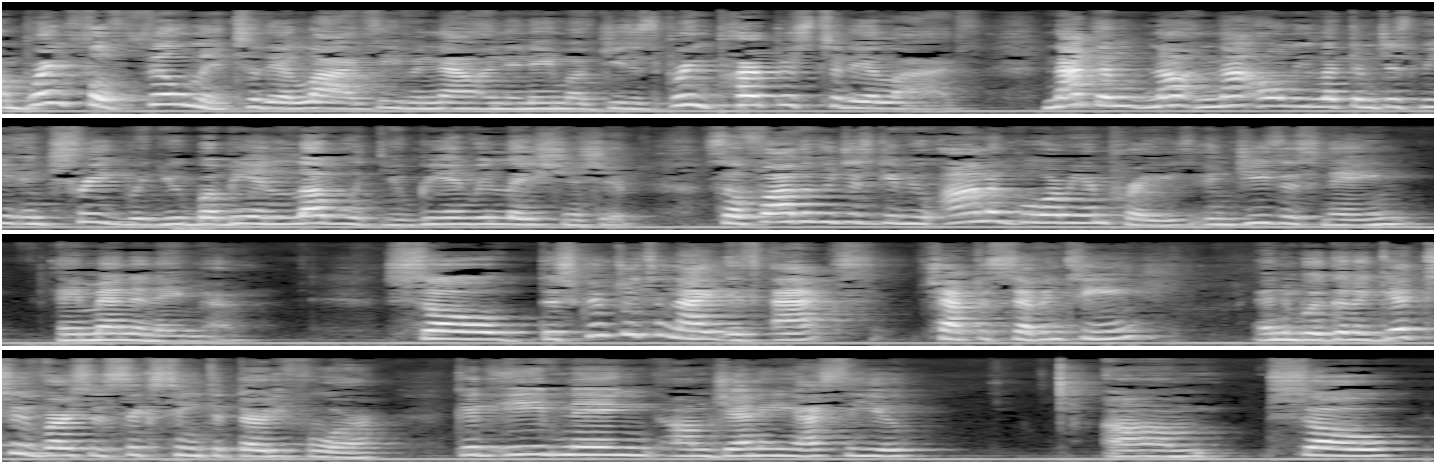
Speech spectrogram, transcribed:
Um, bring fulfillment to their lives even now in the name of Jesus. Bring purpose to their lives. Not them, not, not only let them just be intrigued with you, but be in love with you, be in relationship. So Father, we just give you honor, glory, and praise in Jesus' name. Amen and amen. So the scripture tonight is Acts chapter 17, and we're going to get to verses 16 to 34. Good evening, um, Jenny. I see you. Um, so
